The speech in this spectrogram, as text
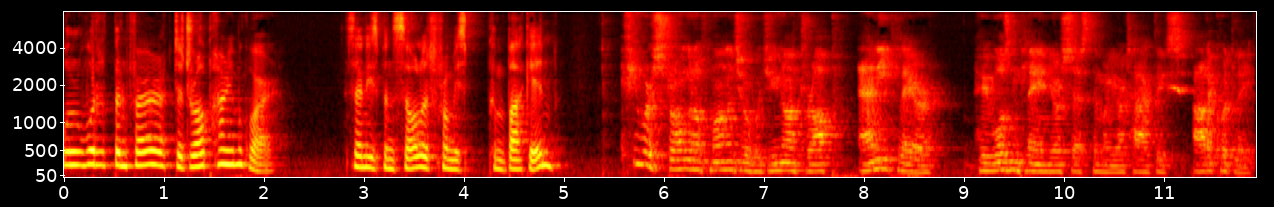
Well, would it have been fair to drop Harry Maguire? Saying he's been solid from his come back in. If you were a strong enough manager, would you not drop any player who wasn't playing your system or your tactics adequately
